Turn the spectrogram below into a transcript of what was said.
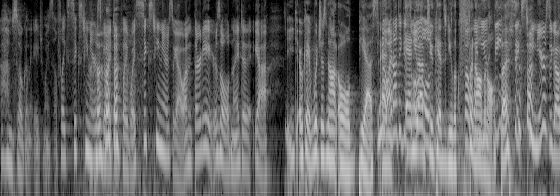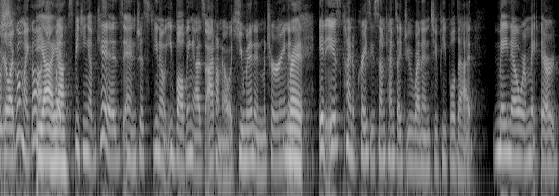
Ah, I'm so gonna age myself. Like 16 years ago, I did Playboy. 16 years ago, I'm 38 years old, and I did it. Yeah. okay, which is not old. P.S. No, and, I don't think it's old. And you have two kids and you look But phenomenal. you think but 16 years ago, you're like, oh my god. Yeah, but yeah. Speaking of kids and just you know evolving as I don't know a human and maturing, and Right. It is kind of crazy. Sometimes I do run into people that may know or may or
